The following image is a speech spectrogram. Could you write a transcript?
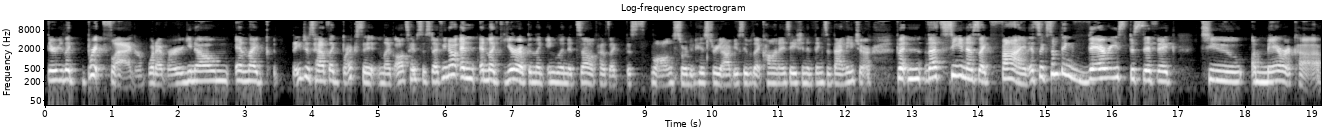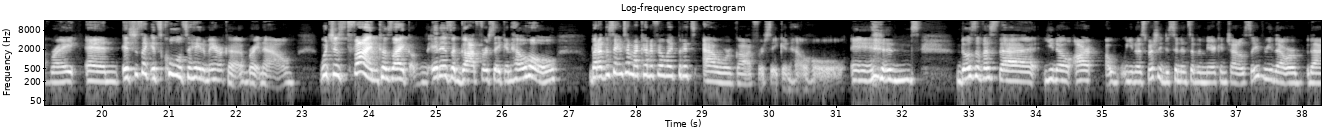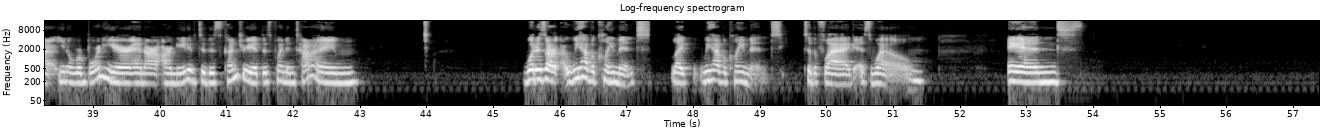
their like Brit flag or whatever, you know, and like they just had like Brexit and like all types of stuff, you know, and and like Europe and like England itself has like this long sordid history, obviously with like colonization and things of that nature. But that's seen as like fine. It's like something very specific to America, right? And it's just like it's cool to hate America right now, which is fine because like it is a godforsaken hellhole. But at the same time, I kind of feel like, but it's our godforsaken hellhole, and those of us that you know are you know especially descendants of american chattel slavery that were that you know were born here and are are native to this country at this point in time what is our we have a claimant like we have a claimant to the flag as well. Mm. And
